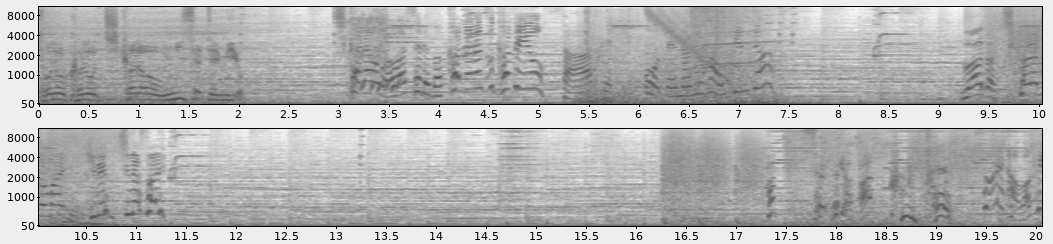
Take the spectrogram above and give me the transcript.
人のこの力を見せてみよ力を合わせれば必ず勝てよ。さてお手並み拝見じゃ。我が力の前にひれ伏しなさい。はっせやっくんかそれたわけ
